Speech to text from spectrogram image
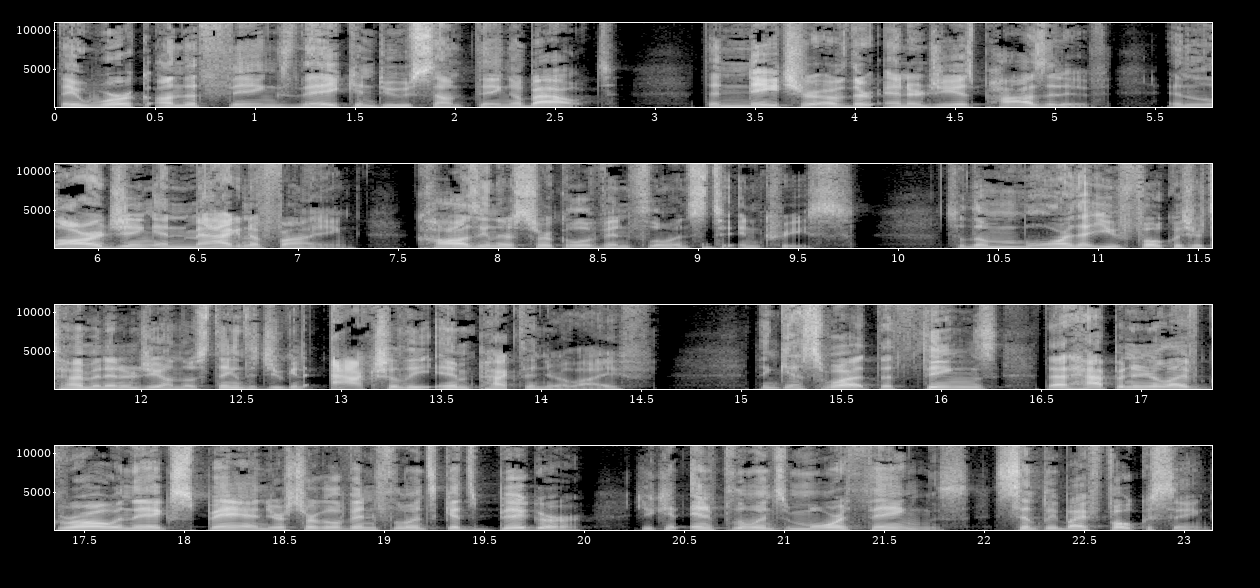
They work on the things they can do something about. The nature of their energy is positive, enlarging and magnifying, causing their circle of influence to increase. So, the more that you focus your time and energy on those things that you can actually impact in your life, then guess what? The things that happen in your life grow and they expand. Your circle of influence gets bigger you can influence more things simply by focusing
